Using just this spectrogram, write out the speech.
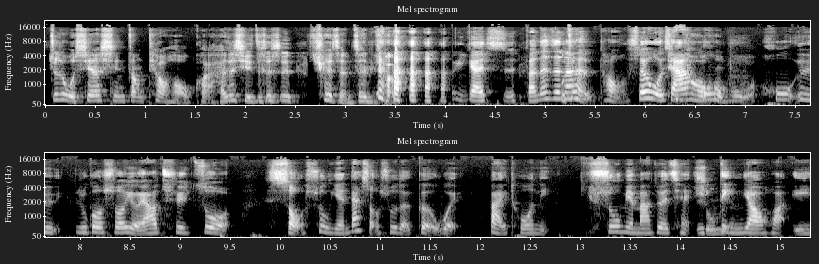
就是我现在心脏跳好快，还是其实这是确诊症状？应该是，反正真的很痛，所以我现在好呼恐怖、哦。呼吁，如果说有要去做手术眼袋手术的各位，拜托你。舒眠麻醉前一定要画，一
